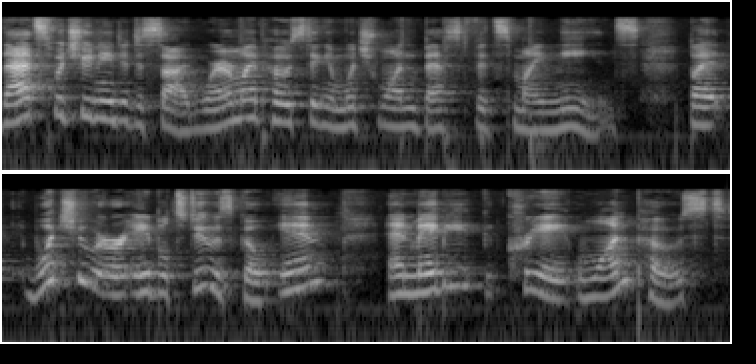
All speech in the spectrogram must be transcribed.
that's what you need to decide. Where am I posting and which one best fits my needs? But what you are able to do is go in and maybe create one post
